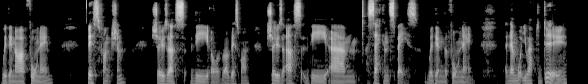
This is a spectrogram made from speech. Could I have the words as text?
within our full name. This function shows us the, or well, this one, shows us the um, second space within the full name. And then what you have to do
